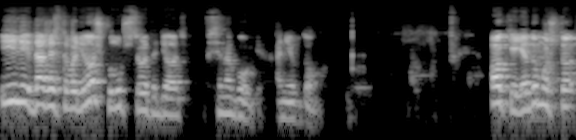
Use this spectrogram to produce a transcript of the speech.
или даже если в одиночку, лучше всего это делать в синагоге, а не в доме. Окей, я думаю, что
